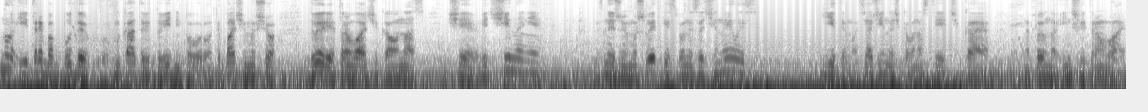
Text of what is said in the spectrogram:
Ну і треба буде вмикати відповідні повороти. Бачимо, що двері трамвайчика у нас ще відчинені. Знижуємо швидкість, вони зачинились. Їдемо. Ця жіночка вона стоїть, чекає, напевно, інший трамвай.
